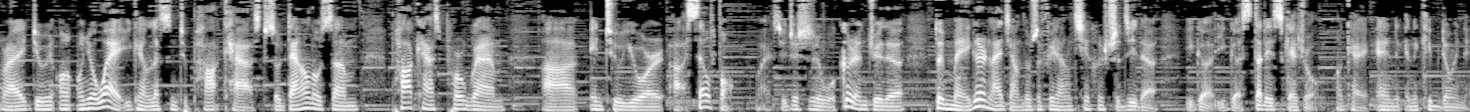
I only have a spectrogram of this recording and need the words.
right, during on, on your way, you can listen to podcast. So download some podcast program uh, into your uh, cell phone. Right, 所以这是我个人觉得对每个人来讲都是非常切合实际的一个一个 study schedule. Okay, and and keep doing it.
